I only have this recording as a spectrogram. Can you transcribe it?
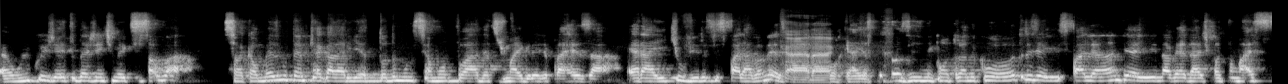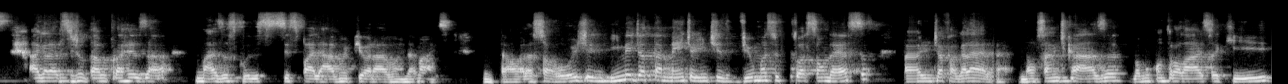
é o único jeito da gente meio que se salvar. Só que ao mesmo tempo que a galera ia todo mundo se amontoar dentro de uma igreja para rezar, era aí que o vírus se espalhava mesmo. Caraca. Porque aí as pessoas iam encontrando com outros e aí espalhando, e aí, na verdade, quanto mais a galera se juntava para rezar, mais as coisas se espalhavam e pioravam ainda mais. Então, olha só, hoje, imediatamente a gente viu uma situação dessa, a gente já fala, galera, não saiam de casa, vamos controlar isso aqui,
